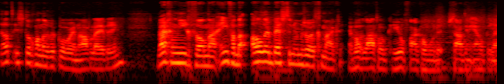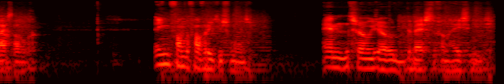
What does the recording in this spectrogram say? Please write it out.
dat is toch wel een record in een aflevering. Wij gaan in ieder geval naar een van de allerbeste nummers ooit gemaakt. En we laten ook heel vaak horen, staat in elke Ja. lijst hoog. Eén van de favorietjes van ons. En sowieso de beste van ACDC.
